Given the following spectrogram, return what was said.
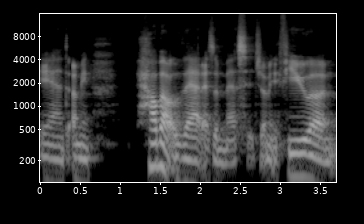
And I mean, how about that as a message? I mean, if you um,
